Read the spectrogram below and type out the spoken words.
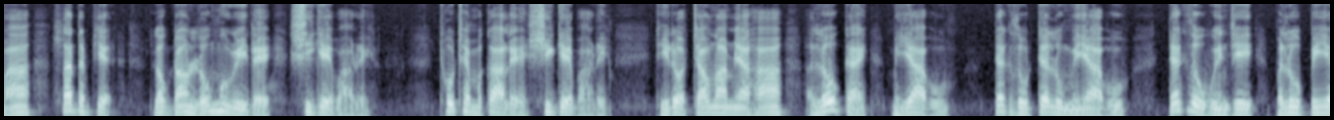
မှာလှပ်တစ်ပြက် lockdown လုံးမှုတွေလည်းရှိခဲ့ပါတယ်။ထို့ထက်မကလည်းရှိခဲ့ပါတယ်။ဒီတော့ចောင်းသားများဟာအလောက်ကန်မရဘူး။တက်ကသိုလ်တက်လို့မရဘူး။တက်ကသိုလ်ဝင်ကြီးဘလို့ပေးရ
